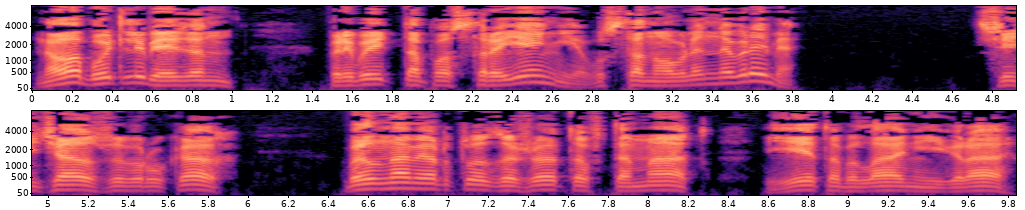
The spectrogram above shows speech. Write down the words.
Но будь любезен, прибыть на построение в установленное время. Сейчас же в руках был намертво зажат автомат, и это была не игра.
